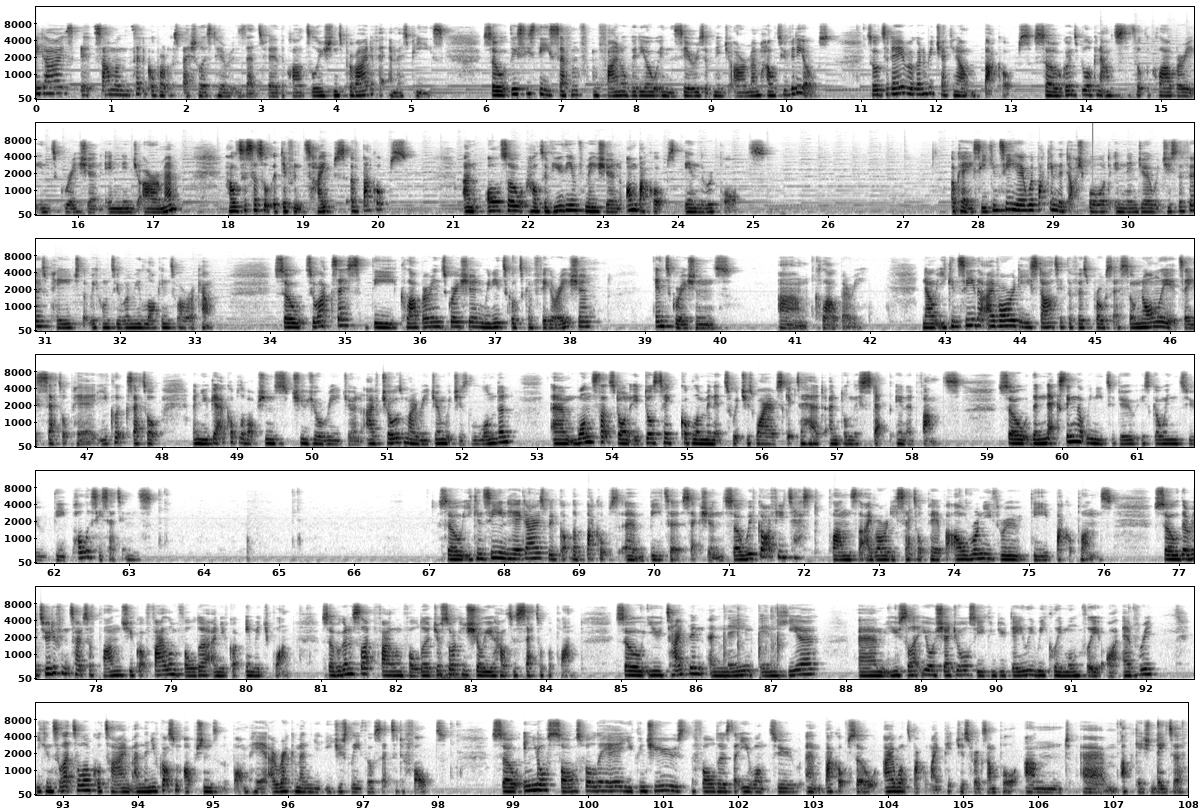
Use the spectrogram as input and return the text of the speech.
Hey guys, it's Sam, I'm Technical Product Specialist here at Zedsphere, the cloud solutions provider for MSPs. So this is the seventh and final video in the series of Ninja RMM how-to videos. So today we're going to be checking out backups. So we're going to be looking at how to set up the Cloudberry integration in Ninja RMM, how to set up the different types of backups, and also how to view the information on backups in the reports. Okay, so you can see here we're back in the dashboard in Ninja, which is the first page that we come to when we log into our account. So to access the Cloudberry integration, we need to go to Configuration, Integrations, and Cloudberry. Now you can see that I've already started the first process. So normally it's a setup here. You click setup and you get a couple of options to choose your region. I've chosen my region, which is London. Um, once that's done, it does take a couple of minutes, which is why I've skipped ahead and done this step in advance. So the next thing that we need to do is go into the policy settings. So you can see in here, guys, we've got the backups uh, beta section. So we've got a few test plans that I've already set up here, but I'll run you through the backup plans. So there are two different types of plans. You've got file and folder and you've got image plan. So we're going to select file and folder just so I can show you how to set up a plan. So you type in a name in here. Um, you select your schedule so you can do daily, weekly, monthly, or every. You can select a local time and then you've got some options at the bottom here. I recommend you just leave those set to default. So in your source folder here, you can choose the folders that you want to um, back up. So I want to back up my pictures, for example, and um, application data.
